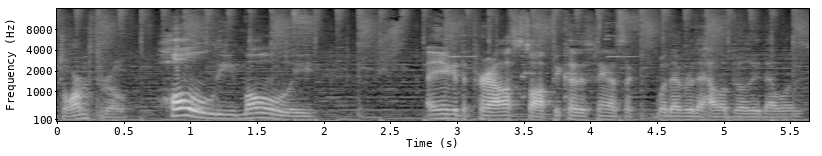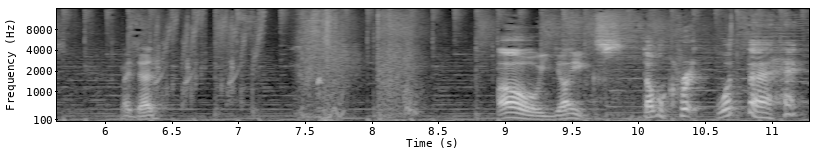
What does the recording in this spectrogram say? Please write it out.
Storm Throw. Holy moly! I didn't get the paralysis off because this thing has like whatever the hell ability that was. Am I dead? Oh, yikes. Double crit. What the heck?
